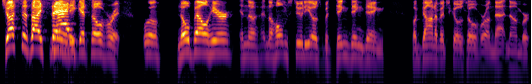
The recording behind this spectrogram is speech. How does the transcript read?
Just as I say it, he gets over it. Well, no bell here in the in the home studios, but ding, ding, ding. Bogdanovich goes over on that number.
